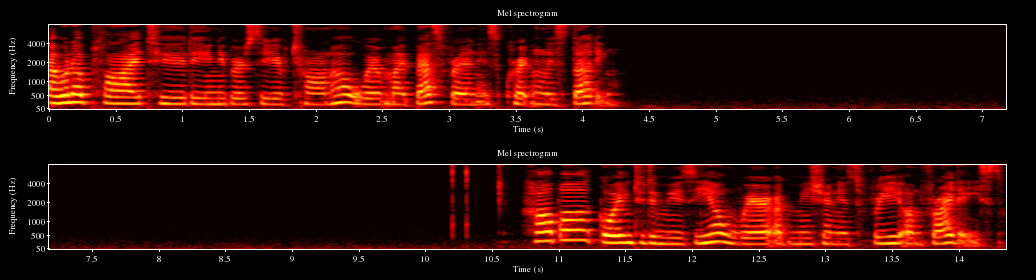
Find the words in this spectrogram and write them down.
I want to apply to the University of Toronto where my best friend is currently studying. How about going to the museum where admission is free on Fridays?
